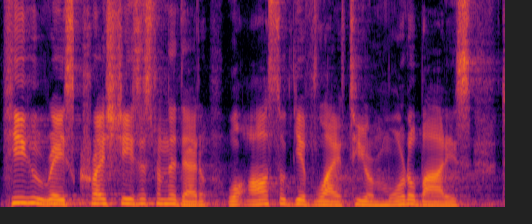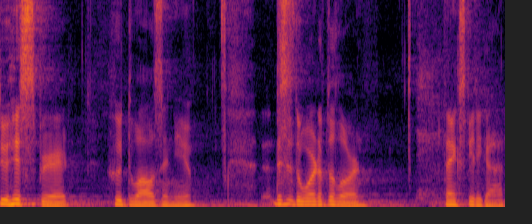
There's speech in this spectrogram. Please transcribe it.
he who raised Christ Jesus from the dead will also give life to your mortal bodies through his spirit who dwells in you. This is the word of the Lord. Thanks be to God.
